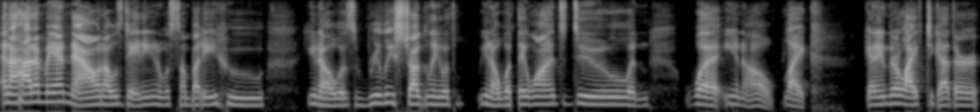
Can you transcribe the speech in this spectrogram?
and I had a man now and I was dating and it was somebody who, you know, was really struggling with, you know, what they wanted to do and what, you know, like getting their life together.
